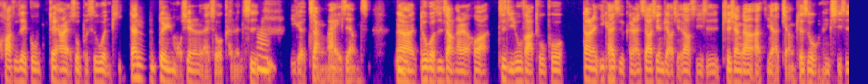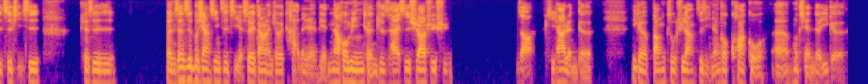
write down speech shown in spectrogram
跨出这一步，对他来说不是问题；但对于某些人来说，可能是一个障碍。这样子，那如果是障碍的话，自己无法突破，当然一开始可能是要先了解到，其实就像刚刚阿迪亚讲，就是我们其实自己是，就是本身是不相信自己的，所以当然就会卡在那边。那后面可能就是还是需要去寻找其他人的一个帮助，去让自己能够跨过呃目前的一个。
